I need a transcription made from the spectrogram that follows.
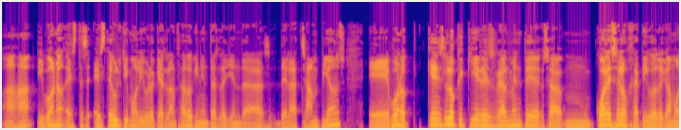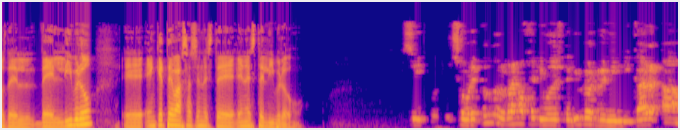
Ajá, y bueno, este, este último libro que has lanzado, 500 leyendas de la Champions, eh, bueno, ¿qué es lo que quieres realmente? O sea, mm, ¿cuál es el objetivo, digamos, del, del libro? Eh, ¿En qué te basas en este, en este libro? Sí, sobre todo el gran objetivo de este libro es reivindicar a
